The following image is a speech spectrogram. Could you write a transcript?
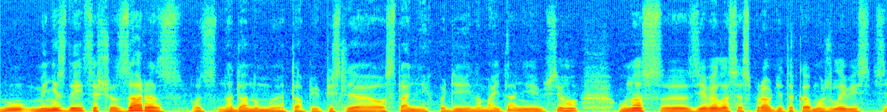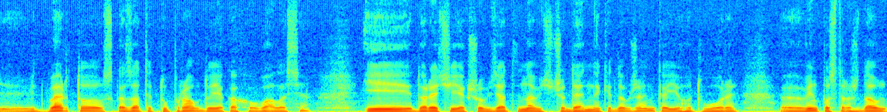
Ну, мені здається, що зараз, ось на даному етапі, після останніх подій на Майдані і всього, у нас е, з'явилася справді така можливість е, відверто сказати ту правду, яка ховалася. І, до речі, якщо взяти навіть щоденники Довженка, його твори, е, він постраждав,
